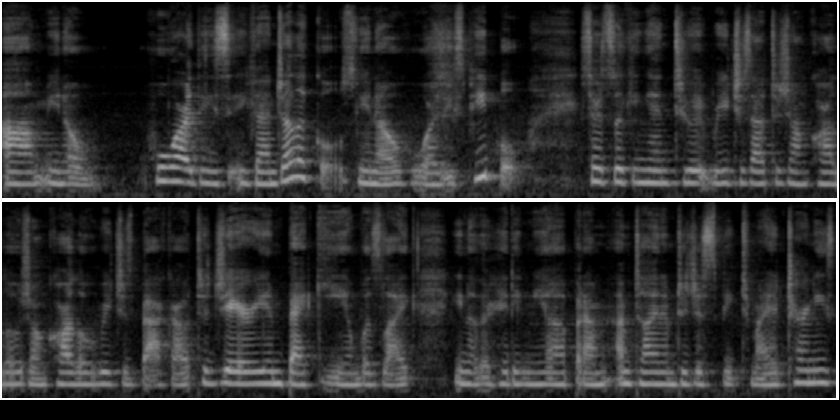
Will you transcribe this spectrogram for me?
Um, you know, who are these evangelicals? You know, who are these people? Starts looking into it, reaches out to Giancarlo. Giancarlo reaches back out to Jerry and Becky and was like, you know, they're hitting me up, but I'm, I'm telling him to just speak to my attorneys.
